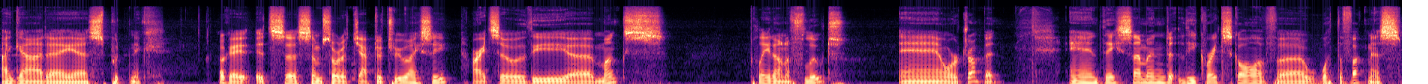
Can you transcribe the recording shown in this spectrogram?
I got a uh, Sputnik. Okay, it's uh, some sort of chapter 2, I see. Alright, so the uh, monks played on a flute and, or trumpet, and they summoned the great skull of uh, what the fuckness.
